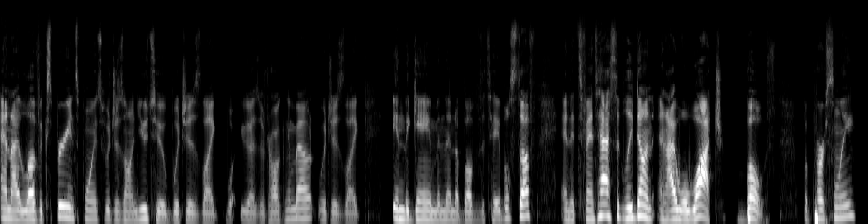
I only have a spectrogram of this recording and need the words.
and I love Experience Points, which is on YouTube, which is like what you guys are talking about, which is like in the game and then above the table stuff, and it's fantastically done. And I will watch both. But personally,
